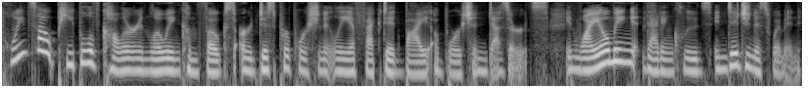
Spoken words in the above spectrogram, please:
points out people of color and low income folks are disproportionately affected by abortion deserts. In Wyoming, that includes indigenous women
